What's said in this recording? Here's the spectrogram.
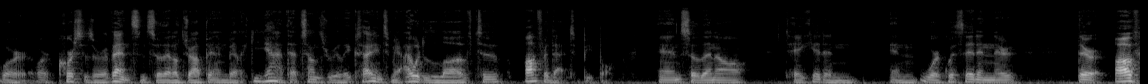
or or courses or events. And so that'll drop in and be like yeah that sounds really exciting to me. I would love to offer that to people. And so then i'll take it and and work with it and there there of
